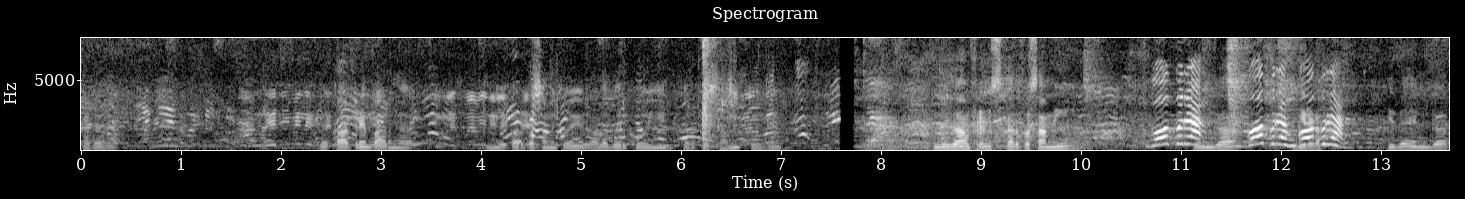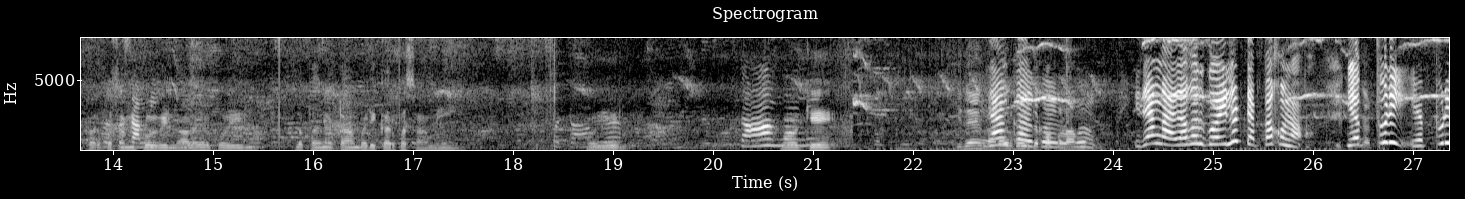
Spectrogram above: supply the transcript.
கதவு. இதை காட்டுறேன் பாருங்கள் இங்கே கருப்பசாமி கோயில் அழகர் கோயில் கருப்பசாமி கோவில். இதுதான் ஃப்ரெண்ட்ஸ் கருப்பசாமி. இங்கே இது எங்கள் கருப்பசாமி கோவில் அழகர் கோயில். இல்லை பதினெட்டாம் படி கருப்பசாமி கோயில். ஓகே. இதே எங்கள் அழகர் கோயில் தெப்பக்குளம் இதாங்க அழகர் கோயில் தெப்பக்குளம் எப்படி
